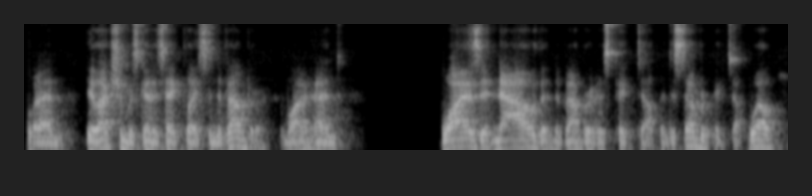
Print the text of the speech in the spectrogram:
when the election was going to take place in November? Why and why is it now that November has picked up and December picked up? Well,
